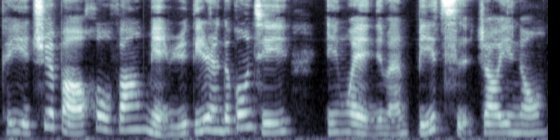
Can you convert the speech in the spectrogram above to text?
可以确保后方免于敌人的攻击，因为你们彼此照应哦。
